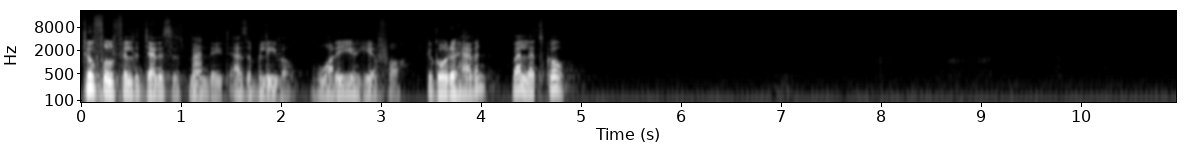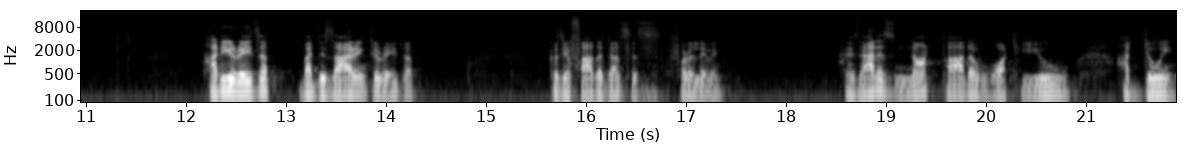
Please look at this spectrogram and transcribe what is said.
to fulfill the Genesis mandate as a believer, what are you here for? To go to heaven? Well, let's go. How do you raise up? By desiring to raise up. Because your father does this for a living. And if that is not part of what you are doing,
